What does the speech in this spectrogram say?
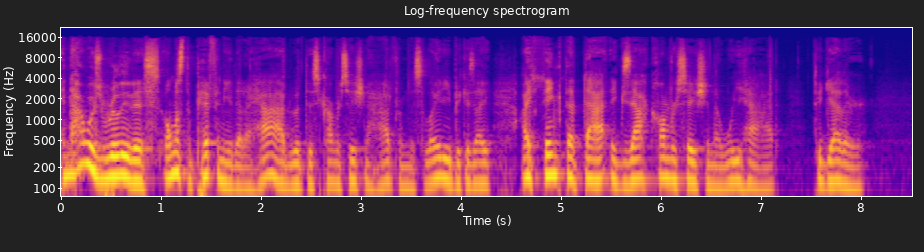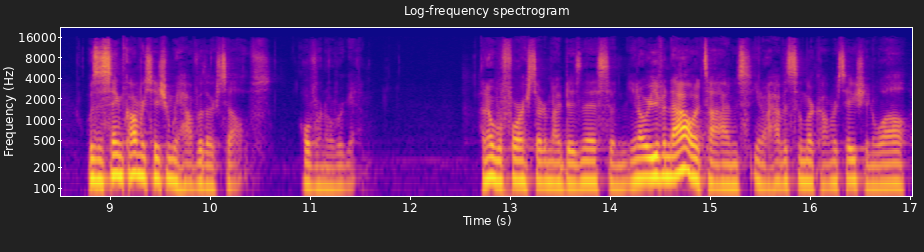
And that was really this almost epiphany that I had with this conversation I had from this lady because I, I think that that exact conversation that we had together was the same conversation we have with ourselves over and over again. I know before I started my business and, you know, even now at times, you know, I have a similar conversation. Well,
